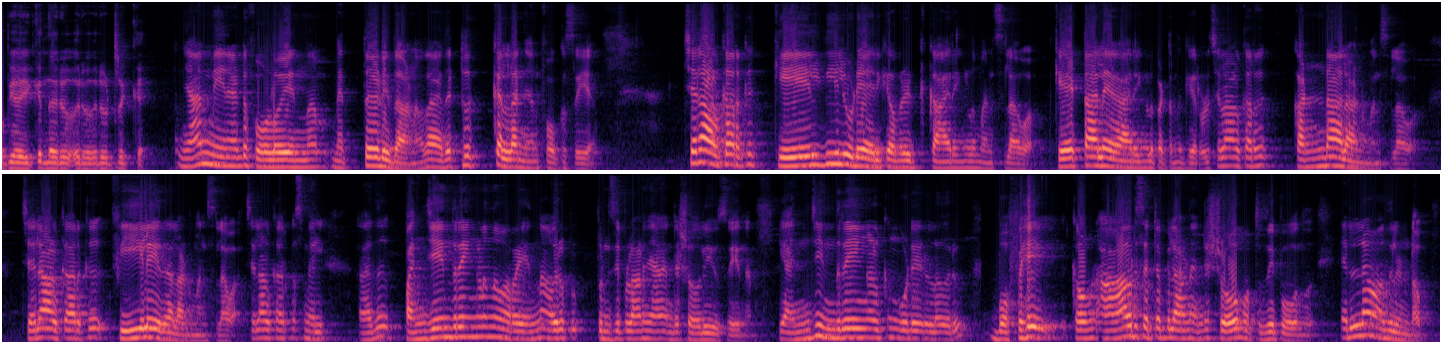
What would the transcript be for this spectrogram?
ഉപയോഗിക്കുന്ന ഒരു ഒരു ഒരു ട്രിക്ക് ഞാൻ മെയിനായിട്ട് ഫോളോ ചെയ്യുന്ന മെത്തേഡ് ഇതാണ്. അതായത് ട്രിക്കല്ല ഞാൻ ഫോക്കസ് ചെയ്യുക ചില ആൾക്കാർക്ക് കേൾവിയിലൂടെ ആയിരിക്കും അവർക്ക് കാര്യങ്ങൾ മനസ്സിലാവുക. കേട്ടാലേ കാര്യങ്ങൾ പെട്ടെന്ന് കയറുള്ളൂ ചില ആൾക്കാർക്ക് കണ്ടാലാണ് മനസ്സിലാവുക. ചില ആൾക്കാർക്ക് ഫീൽ ചെയ്താലാണ് മനസ്സിലാവുക. ചില ആൾക്കാർക്ക് സ്മെൽ അതായത് പഞ്ചേന്ദ്രിയങ്ങൾ എന്ന് പറയുന്ന ഒരു പ്രിൻസിപ്പിളാണ് ഞാൻ എന്റെ ഷോയിൽ യൂസ് ചെയ്യുന്നത്. ഈ അഞ്ച് ഇന്ദ്രിയങ്ങൾക്കും കൂടെയുള്ള ഒരു ബൊഫേ കൗണ്ട് ആ ഒരു സെറ്റപ്പിലാണ് എന്റെ ഷോ മൊത്തത്തിൽ പോകുന്നത്. എല്ലാം അതിലുണ്ടാവും.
